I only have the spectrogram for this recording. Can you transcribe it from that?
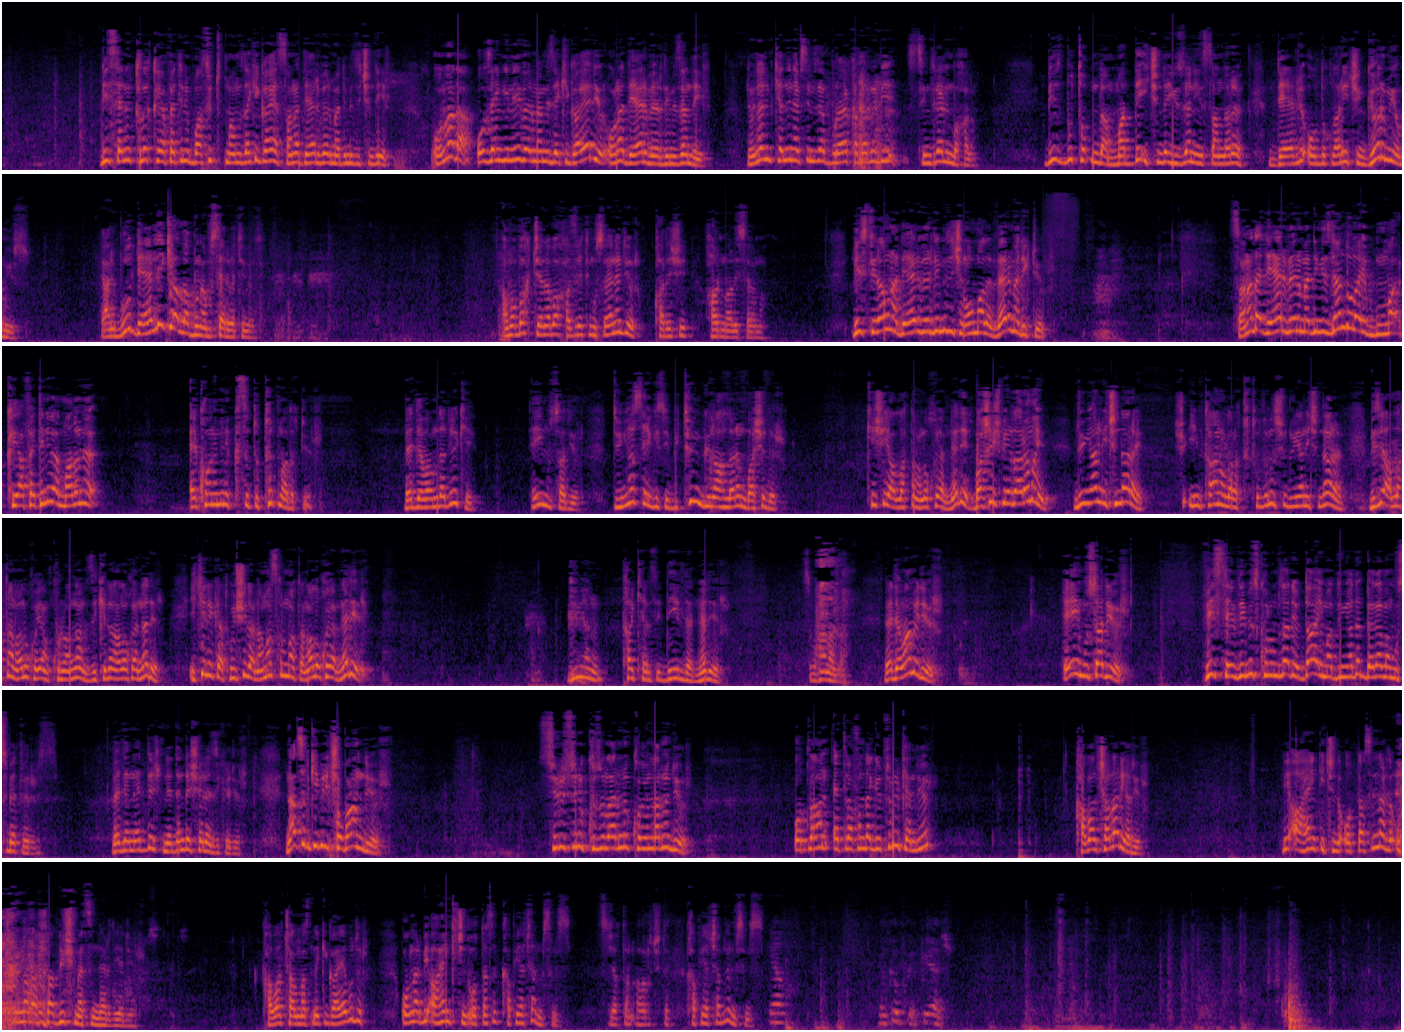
Biz senin kılık kıyafetini basit tutmamızdaki gaye sana değer vermediğimiz için değil. Ona da o zenginliği vermemizdeki gaye diyor, ona değer verdiğimizden değil. Dönelim kendi nefsimize buraya kadarını bir sindirelim bakalım. Biz bu toplumda madde içinde yüzen insanları değerli oldukları için görmüyor muyuz? Yani bu değerli ki Allah buna bu serveti verdi. Ama bak Cenab-ı Hak Hazreti Musa'ya ne diyor? Kardeşi Harun Aleyhisselam'a. Biz Firavun'a değer verdiğimiz için o malı vermedik diyor. Sana da değer vermediğimizden dolayı kıyafetini ve malını ekonomini kısıtlı tutmadık diyor. Ve devamında diyor ki Ey Musa diyor dünya sevgisi bütün günahların başıdır. Kişiyi Allah'tan alıkoyan nedir? Başka hiçbir yerde aramayın. Dünyanın içinde arayın. Şu imtihan olarak tutulduğunuz şu dünyanın içinde arayın. Bizi Allah'tan alıkoyan, Kur'an'dan, zikirden alıkoyan nedir? İki rekat huşuyla namaz kılmaktan alıkoyan nedir? Dünyanın ta kendisi değil de nedir? Subhanallah. Ve devam ediyor. Ey Musa diyor. Biz sevdiğimiz kulumuza diyor daima dünyada bela ve musibet veririz. Ve de neden, neden de şöyle zikrediyor. Nasıl ki bir çoban diyor. Sürüsünü, kuzularını, koyunlarını diyor. Otlağın etrafında götürürken diyor. Kaval çalar ya diyor. Bir ahenk içinde otlasınlar da uçurumdan aşağı düşmesinler diye diyor. Kaval çalmasındaki gaye budur. Onlar bir ahenk içinde otlasın. Kapıyı açar mısınız? Sıcaktan ağır çıktı. Kapıyı açabilir misiniz? Yap. Yakıp kapıyı aç.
